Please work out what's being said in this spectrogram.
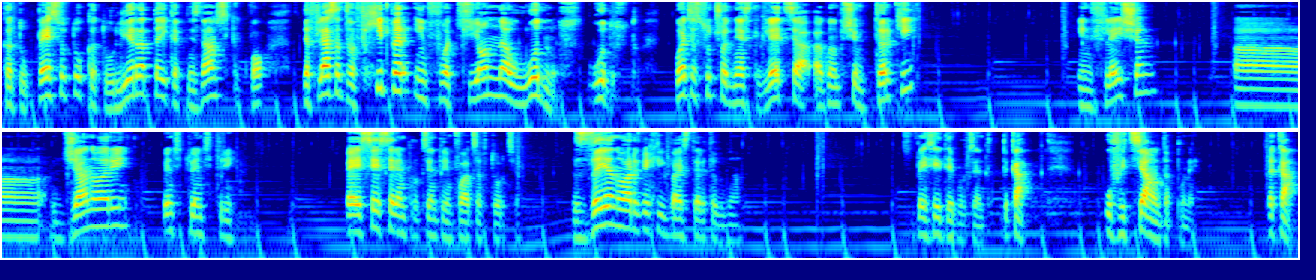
като песото, като лирата и като не знам си какво, да влязат в хиперинфлационна лудност, лудост, което се случва днес. Гледайте сега, ако напишем Търки, Inflation uh, January 2023. 57% инфлация в Турция. За януари 2023 година. 53%. Така. Официалната поне. Така.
